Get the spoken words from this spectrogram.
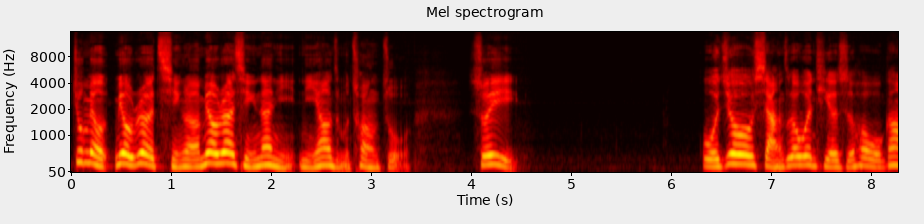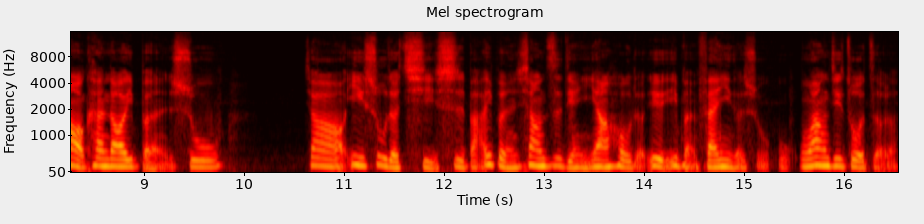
就没有没有热情了，没有热情，那你你要怎么创作？所以我就想这个问题的时候，我刚好看到一本书，叫《艺术的启示》吧，一本像字典一样厚的一一本翻译的书，我我忘记作者了。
